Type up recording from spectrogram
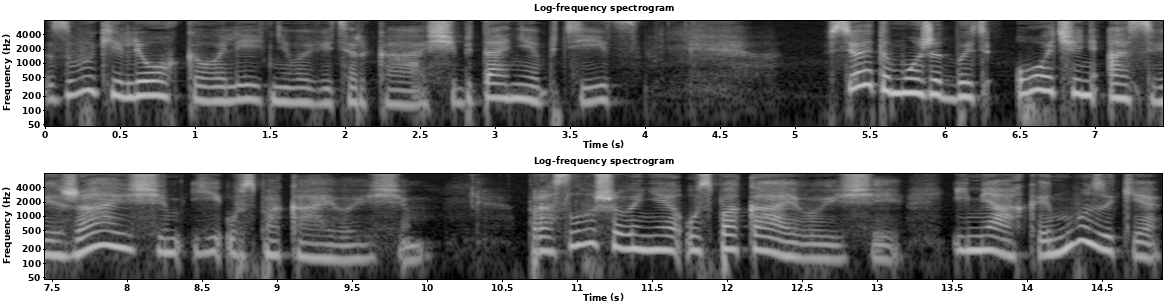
звуки легкого летнего ветерка, щебетание птиц, все это может быть очень освежающим и успокаивающим. Прослушивание успокаивающей и мягкой музыки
